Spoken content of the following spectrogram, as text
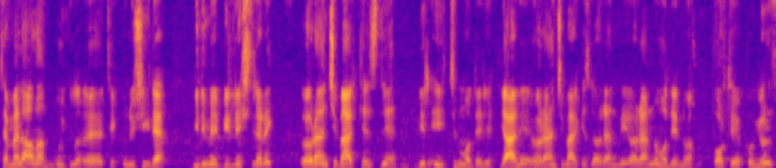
temele alan uygula, e, teknolojiyle bilime birleştirerek öğrenci merkezli bir eğitim modeli yani öğrenci merkezli öğrenmeyi öğrenme modelini ortaya koyuyoruz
